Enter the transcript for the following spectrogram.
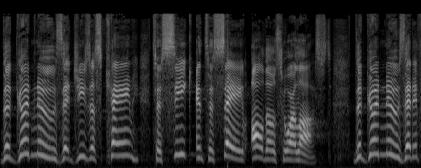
The good news that Jesus came to seek and to save all those who are lost. The good news that if,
